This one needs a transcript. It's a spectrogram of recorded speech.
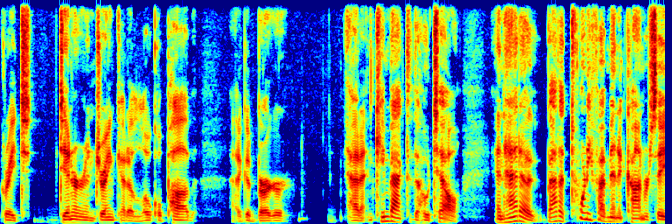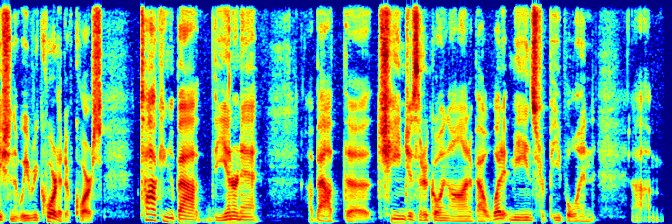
great dinner and drink at a local pub, had a good burger, had it, and came back to the hotel and had a about a 25 minute conversation that we recorded, of course, talking about the internet, about the changes that are going on, about what it means for people in um,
